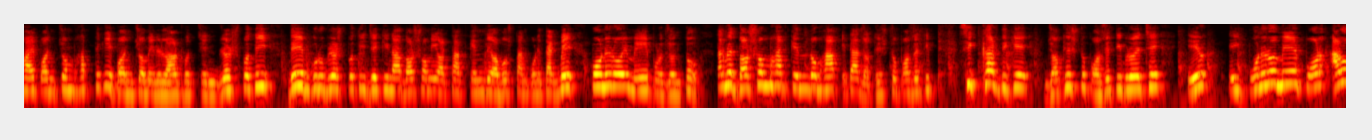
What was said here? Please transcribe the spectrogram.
হয় পঞ্চম ভাব থেকে, পঞ্চমের লর্ড হচ্ছেন বৃহস্পতি। দেবগুরু বৃহস্পতি যে কিনা দশমী অর্থাৎ কেন্দ্রে অবস্থান করে থাকবে পনেরোই মে পর্যন্ত। তার মানে দশম ভাব, কেন্দ্র ভাব, এটা যথেষ্ট পজিটিভ শিক্ষার দিকে যথেষ্ট পজিটিভ রয়েছে। এর এই পনেরো মের পর আরও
